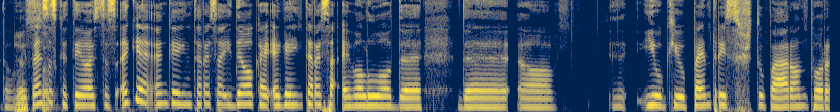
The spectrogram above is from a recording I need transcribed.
Do yes. mi pensas ke tio estas ege ege interesa ideo kaj ege interesa evoluo de de uh, iu kiu pentris ŝtuparon por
